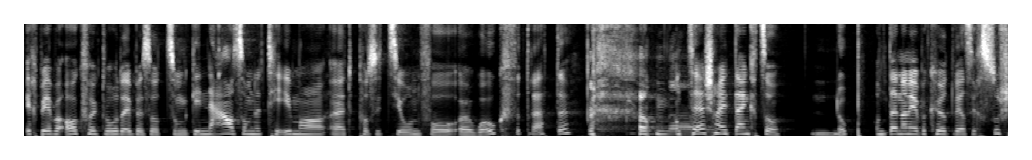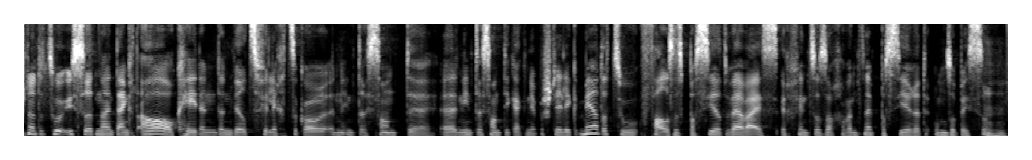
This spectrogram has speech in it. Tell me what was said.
ich bin eben angefragt worden, eben so zum genau so einem Thema äh, die Position von äh, Woke vertreten. Und zuerst habe ich gedacht so, nope. Und dann habe ich aber gehört, wer sich sonst noch dazu äußert, und dann gedacht, ah, okay, dann, dann wird es vielleicht sogar eine interessante, äh, eine interessante Gegenüberstellung. Mehr dazu, falls es passiert, wer weiß. Ich finde so Sachen, wenn es nicht passiert, umso besser. und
